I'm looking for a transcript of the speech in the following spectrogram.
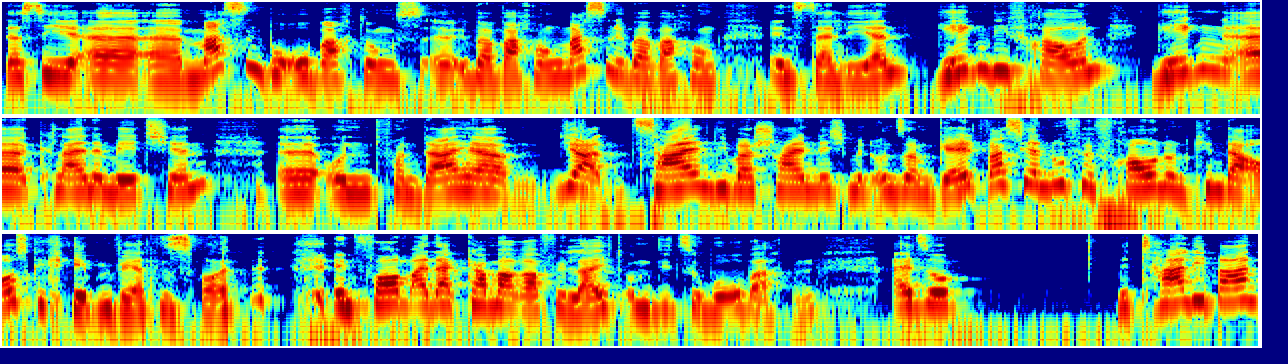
dass sie äh, äh, Massenbeobachtungsüberwachung, Massenüberwachung installieren gegen die Frauen, gegen äh, kleine Mädchen. Äh, und von daher, ja, zahlen die wahrscheinlich mit unserem Geld, was ja nur für Frauen und Kinder ausgegeben werden soll, in Form einer Kamera vielleicht, um die zu beobachten. Also mit Taliban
